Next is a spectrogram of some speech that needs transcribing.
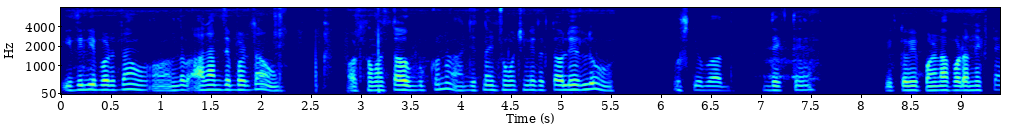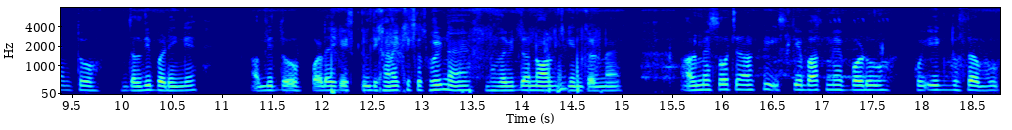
इजीली पढ़ता हूँ मतलब आराम से पढ़ता हूँ, और समझता हूँ बुक को ना, जितना इन्फॉर्मेशन ले सकता हूँ ले लूँ, उसके बाद देखते हैं। फिर कभी पढ़ना पड़ा नेक्स्ट टाइम तो जल्दी पढ़ेंगे। अभी तो पढ़ाई का स्किल दिखाना किसी को थोड़ी ना है, बस अभी तो नॉलेज गेन करना है। और मैं सोच रहा हूँ कि इसके बाद मैं पढ़ूँ कोई एक दूसरा book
